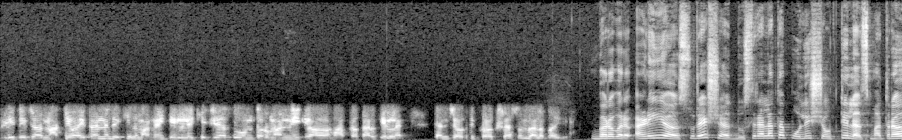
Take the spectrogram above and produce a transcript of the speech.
पीडितेच्या नातेवाईकांनी देखील मागणी केलेली की ज्या दोन तरुणांनी हा प्रकार केलाय त्यांच्यावरती कडक शासन झालं पाहिजे. बरोबर. आणि सुरेश दुसऱ्याला तर पोलीस शोधतीलच. मात्र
